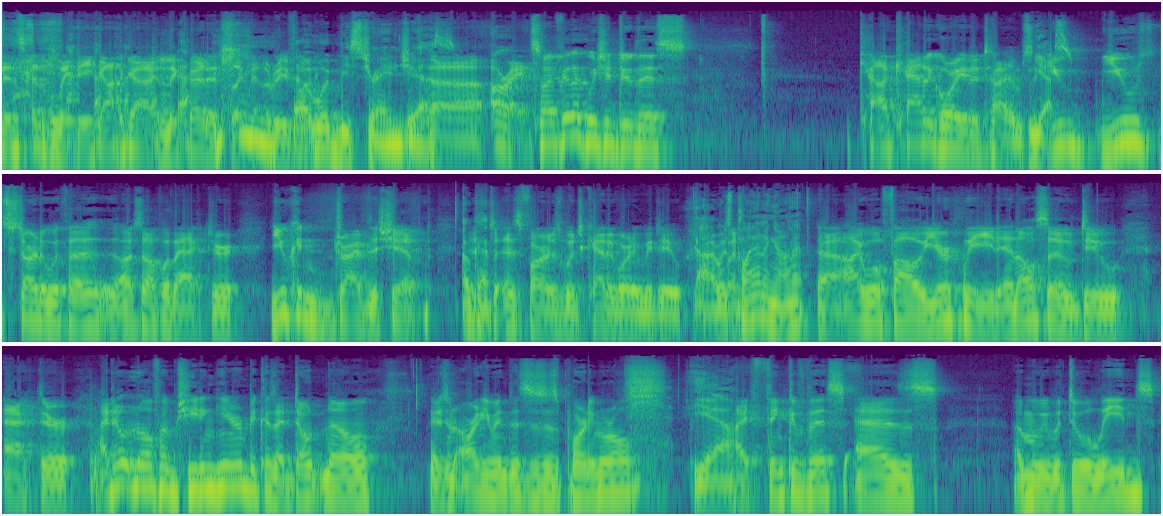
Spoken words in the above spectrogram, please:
it says Lady Gaga in the credits, like that would be funny. That would be strange. Yes. Uh, all right, so I feel like we should do this a category at a time. So Yes. you you started with a, us off with actor. You can drive the ship Okay. as, as far as which category we do. I was But, planning on it. Uh, I will follow your lead and also do actor. I don't know if I'm cheating here because I don't know. There's an argument this is a supporting role. yeah. I think of this as a movie with dual leads,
